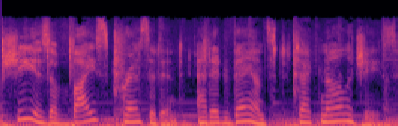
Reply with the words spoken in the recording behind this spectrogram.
She is a vice president at Advanced Technologies.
